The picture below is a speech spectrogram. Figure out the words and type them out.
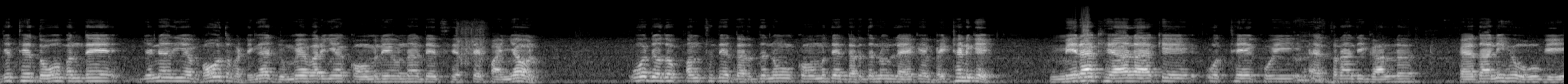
ਜਿੱਥੇ ਦੋ ਬੰਦੇ ਜਿਨ੍ਹਾਂ ਦੀਆਂ ਬਹੁਤ ਵੱਡੀਆਂ ਜ਼ਿੰਮੇਵਾਰੀਆਂ ਕੌਮ ਨੇ ਉਹਨਾਂ ਦੇ ਸਿਰ ਤੇ ਪਾਈਆਂ ਹੋਣ, ਉਹ ਜਦੋਂ ਪੰਥ ਦੇ ਦਰਦ ਨੂੰ, ਕੌਮ ਦੇ ਦਰਦ ਨੂੰ ਲੈ ਕੇ ਬੈਠਣਗੇ, ਮੇਰਾ ਖਿਆਲ ਆ ਕਿ ਉੱਥੇ ਕੋਈ ਇਸ ਤਰ੍ਹਾਂ ਦੀ ਗੱਲ ਪੈਦਾ ਨਹੀਂ ਹੋਊਗੀ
